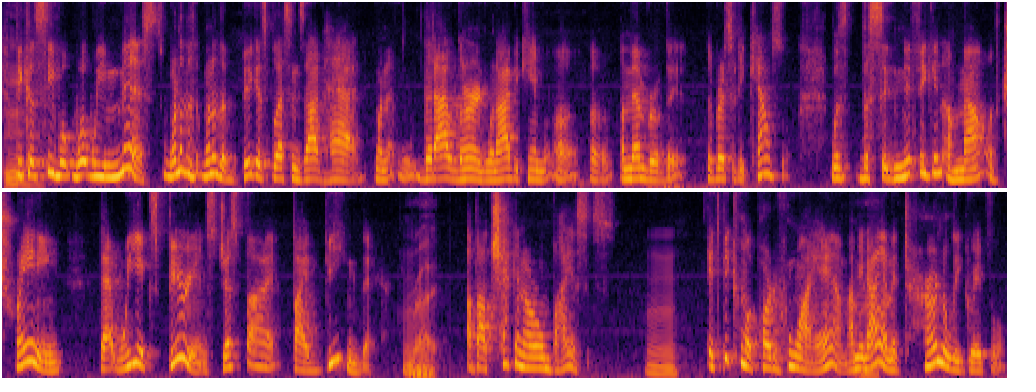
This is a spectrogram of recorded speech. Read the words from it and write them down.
Mm. Because see what, what we missed one of the one of the biggest blessings I've had when that I learned when I became a, a, a member of the diversity council was the significant amount of training that we experienced just by by being there right about checking our own biases mm. it's become a part of who i am i mean right. i am eternally grateful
